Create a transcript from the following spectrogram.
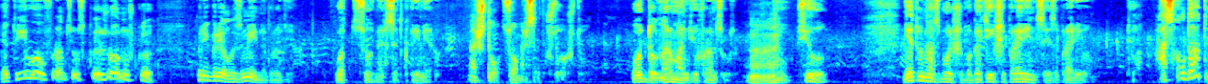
Это его французская женушка пригрела змей на груди. Вот Сомерсет, к примеру. А что, Сомерсет? Что, что? Отдал Нормандию француз. Ну, все. Нет у нас больше богатейшей провинции за проливом. А солдаты?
